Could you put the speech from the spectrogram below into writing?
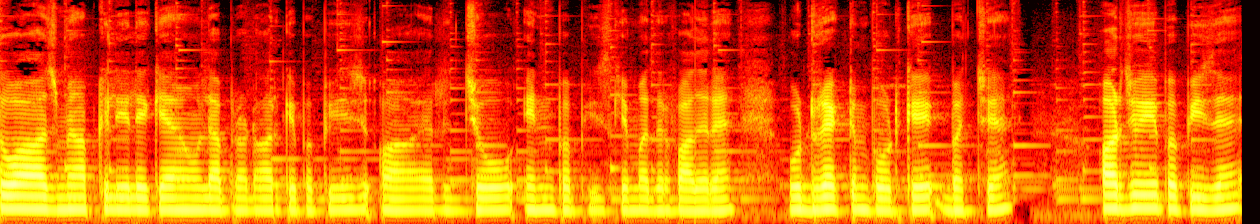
तो आज मैं आपके लिए लेके आया हूँ लेब्राडोर के पपीज़ और जो इन पपीज़ के मदर फादर हैं, वो डायरेक्ट इम्पोर्ट के बच्चे हैं। और जो ये पपीज़ हैं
